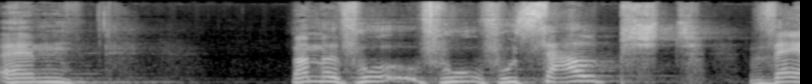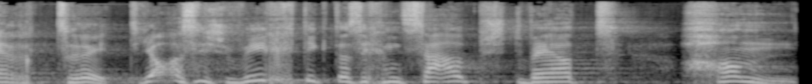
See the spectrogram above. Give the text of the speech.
ähm, wenn man von, von, von Selbstwert redet. Ja, es ist wichtig, dass ich einen Selbstwert habe,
